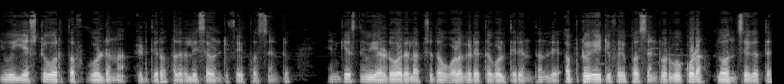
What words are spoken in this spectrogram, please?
ನೀವು ಎಷ್ಟು ವರ್ತ್ ಆಫ್ ಗೋಲ್ಡ್ ಅನ್ನ ಇಡ್ತಿರೋ ಅದರಲ್ಲಿ seventy five percent in case ನೀವು ಎರಡೂವರೆ ಲಕ್ಷದ ಒಳಗಡೆ ತಗೊಳ್ತೀರಿ ಅಂತಂದ್ರೆ up to eighty five percent ವರೆಗೂ ಕೂಡ ಲೋನ್ ಸಿಗುತ್ತೆ.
